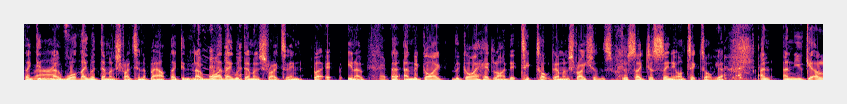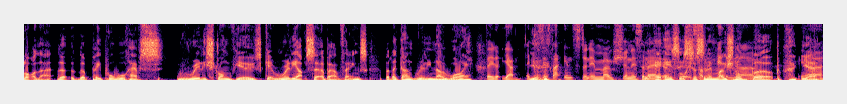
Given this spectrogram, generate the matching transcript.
They didn't know what they were demonstrating about. They didn't know why they were demonstrating. But it, you know, uh, and the guy, the guy headlined it TikTok demonstrations because they'd just seen it on TikTok. Yeah, and and you get a lot of that. That, that people will have s- really strong views, get really upset about things, but they don't really know why. They don't, yeah, because Yeah. it's that instant emotion, isn't it? It is. Or It's just an something hit the emotional burp. Yeah. Yeah.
